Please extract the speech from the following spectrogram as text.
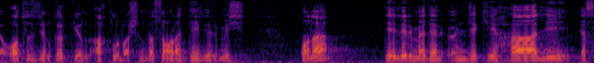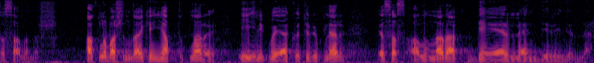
30 yıl, 40 yıl aklı başında sonra delirmiş. Ona delirmeden önceki hali esas alınır. Aklı başındayken yaptıkları iyilik veya kötülükler esas alınarak değerlendirilirler.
